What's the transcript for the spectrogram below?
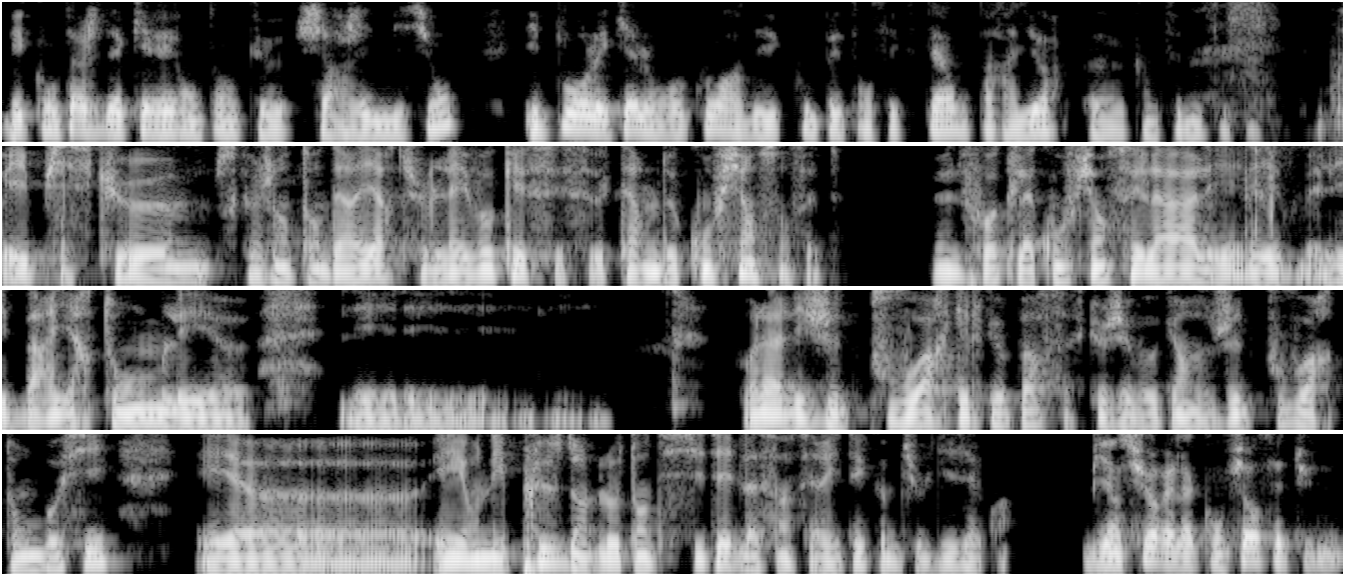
mais qu'on tâche d'acquérir en tant que chargé de mission et pour lesquels on recourt à des compétences externes par ailleurs euh, quand c'est nécessaire. Oui, puisque ce que j'entends derrière, tu l'as évoqué, c'est ce terme de confiance en fait une fois que la confiance est là, les, les, les barrières tombent, les, euh, les, les, voilà, les jeux de pouvoir quelque part, c'est ce que j'évoquais, un jeu de pouvoir tombe aussi, et, euh, et on est plus dans de l'authenticité et de la sincérité, comme tu le disais, quoi. Bien sûr, et la confiance est une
